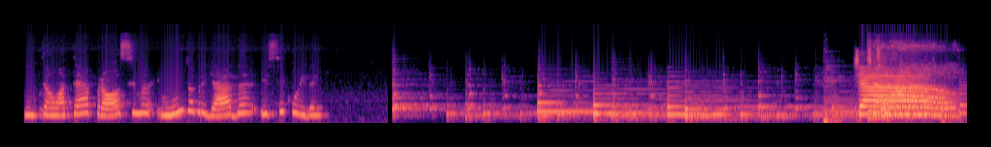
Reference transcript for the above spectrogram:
Então, até a próxima. Muito obrigada e se cuidem. Tchau! Tchau.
